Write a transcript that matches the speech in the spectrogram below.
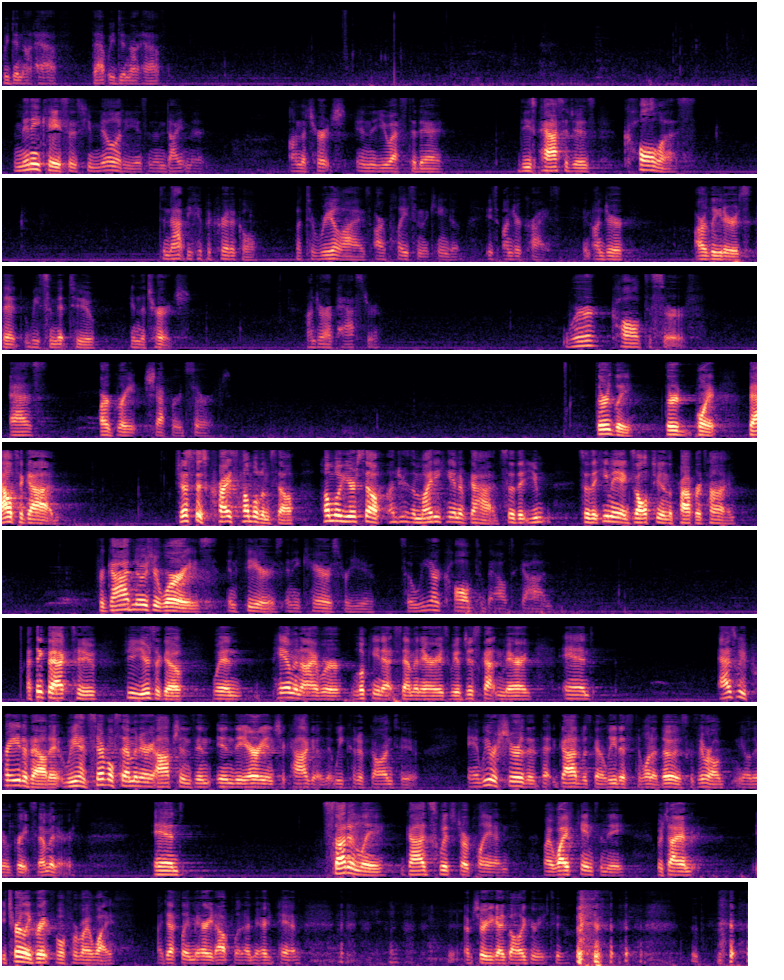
we did not have. That we did not have. In many cases, humility is an indictment on the church in the U.S. today. These passages call us to not be hypocritical, but to realize our place in the kingdom is under Christ and under our leaders that we submit to in the church, under our pastor. We're called to serve as our great shepherd served. Thirdly, third point, bow to God. Just as Christ humbled himself, humble yourself under the mighty hand of God so that you so that he may exalt you in the proper time. For God knows your worries and fears and he cares for you. So we are called to bow to God. I think back to a few years ago when Pam and I were looking at seminaries. We had just gotten married. And as we prayed about it, we had several seminary options in, in the area in Chicago that we could have gone to. And we were sure that, that God was going to lead us to one of those because they were all, you know, they were great seminaries. And suddenly, God switched our plans. My wife came to me, which I am eternally grateful for my wife. I definitely married up when I married Pam. I'm sure you guys all agree too.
